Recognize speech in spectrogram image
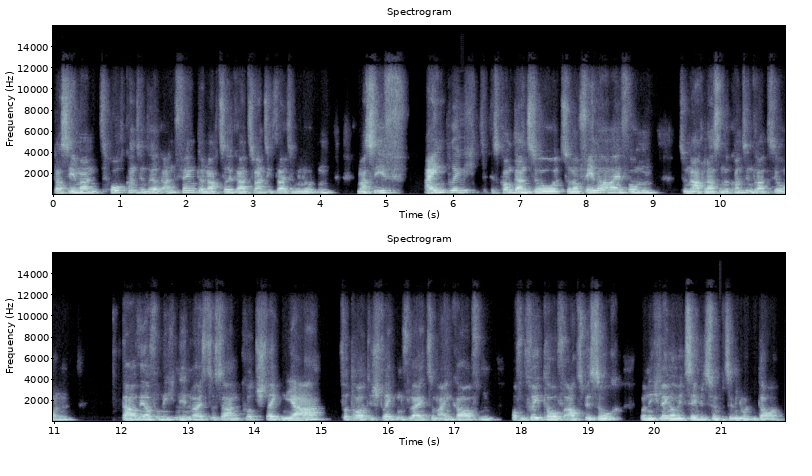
dass jemand hochkonzentriert anfängt und nach circa 20, 30 Minuten massiv einbricht. Es kommt dann zu, zu einer Fehlerreifung, zu nachlassender Konzentration. Da wäre für mich ein Hinweis zu sagen, Kurzstrecken ja, vertraute Strecken vielleicht zum Einkaufen, auf dem Friedhof, Arztbesuch, und nicht länger wie 10 bis 15 Minuten dauert.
